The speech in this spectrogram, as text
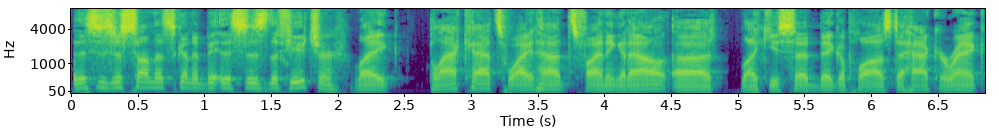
this is just something that's going to be. This is the future. Like black hats, white hats, fighting it out. Uh, like you said, big applause to HackerRank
